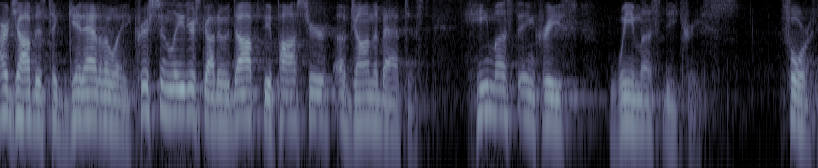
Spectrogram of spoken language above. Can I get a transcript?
Our job is to get out of the way. Christian leaders got to adopt the posture of John the Baptist. He must increase, we must decrease. Fourth,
